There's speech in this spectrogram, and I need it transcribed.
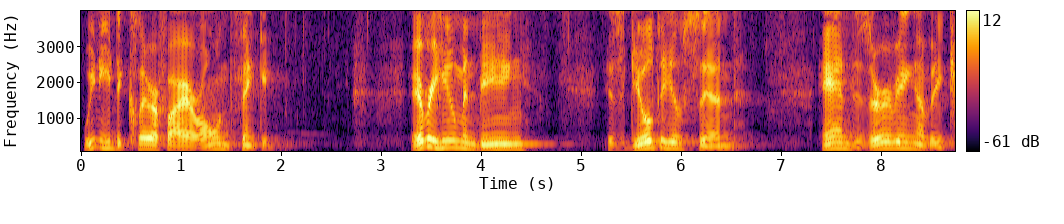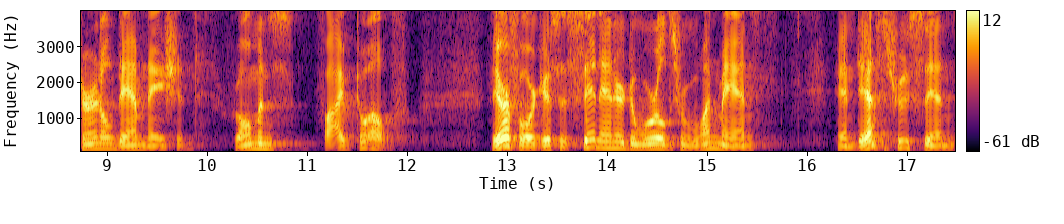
we need to clarify our own thinking. Every human being is guilty of sin and deserving of eternal damnation. Romans 5:12. Therefore, just as sin entered the world through one man and death through sin,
